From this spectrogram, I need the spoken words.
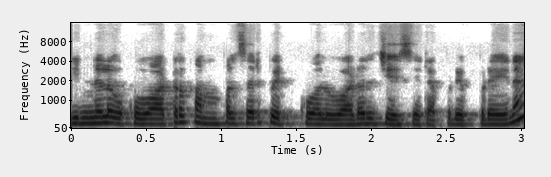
గిన్నెలో ఒక వాటర్ కంపల్సరీ పెట్టుకోవాలి వడలు చేసేటప్పుడు ఎప్పుడైనా.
